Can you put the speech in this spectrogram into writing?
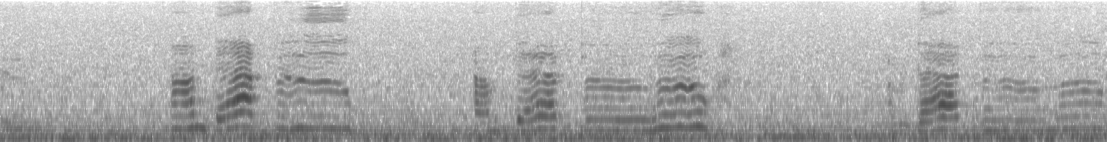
boob. I'm Bat boob. I'm Bat boob. I'm Bat boob.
